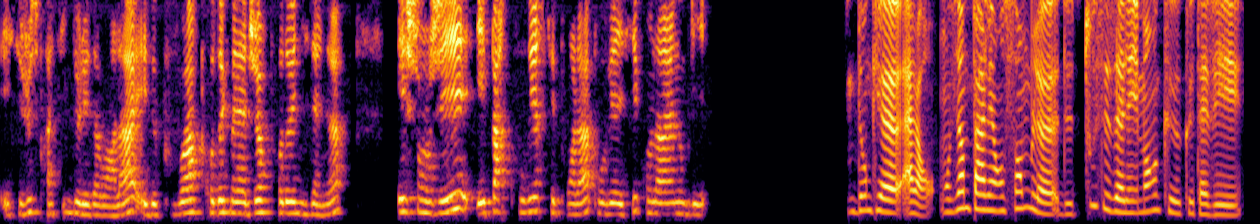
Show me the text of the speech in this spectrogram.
Et c'est juste pratique de les avoir là et de pouvoir, product manager, product designer, échanger et parcourir ces points-là pour vérifier qu'on n'a rien oublié. Donc, euh, alors, on vient de parler ensemble de tous ces éléments que, que tu avais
